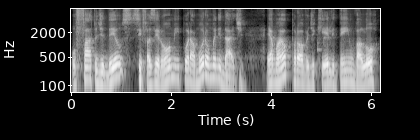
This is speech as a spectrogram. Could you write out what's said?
o fato de Deus se fazer homem por amor à humanidade, é a maior prova de que ele tem um valor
